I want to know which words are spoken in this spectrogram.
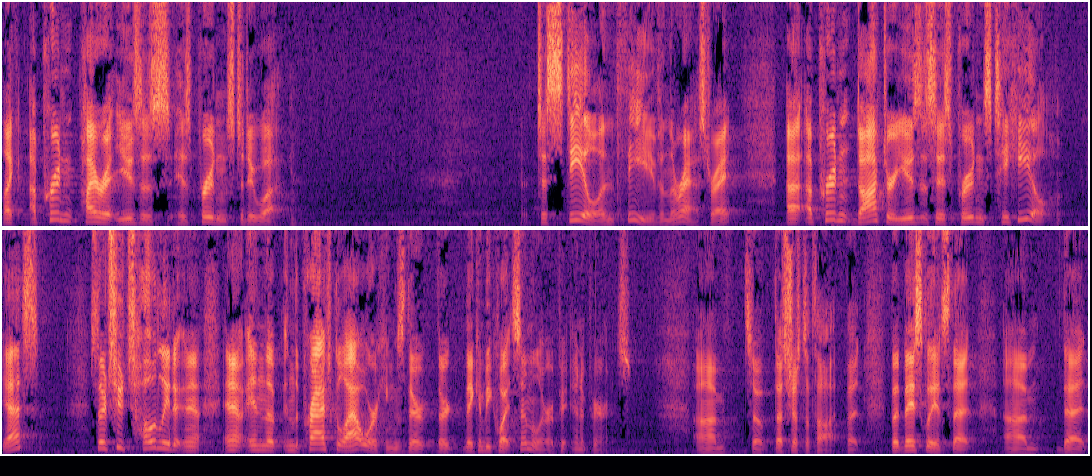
Like a prudent pirate uses his prudence to do what? To steal and thieve and the rest, right? Uh, a prudent doctor uses his prudence to heal. Yes? So they're two totally, you know, in the in the practical outworkings, they're, they're they can be quite similar in appearance. Um, so that's just a thought, but but basically, it's that um, that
